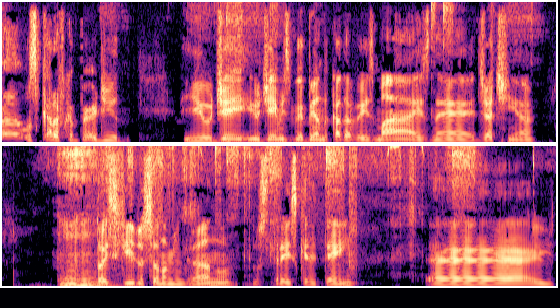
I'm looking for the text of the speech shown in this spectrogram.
ah, os caras ficam perdidos. E o, Jay, e o James bebendo cada vez mais, né? Ele já tinha uhum. dois filhos, se eu não me engano, dos três que ele tem. É, e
